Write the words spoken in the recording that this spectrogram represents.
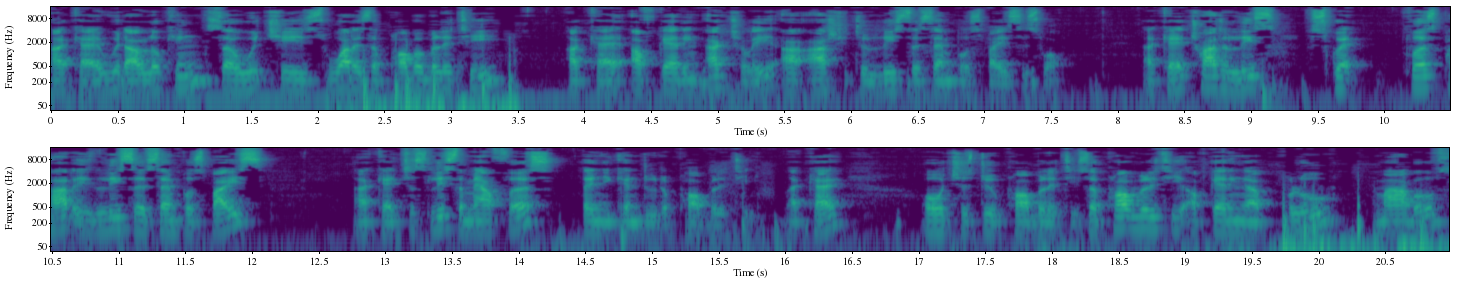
Okay without looking. So which is what is the probability? Okay of getting actually I'll ask you to list the sample space as well. Okay try to list square first part is list the sample space. Okay just list them out first then you can do the probability. Okay or just do probability. So probability of getting a blue marbles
